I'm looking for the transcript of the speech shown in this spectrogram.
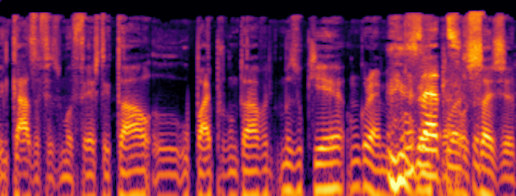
em casa fez uma festa e tal, o pai perguntava-lhe, mas o que é um Grammy? Exato. Ou seja,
